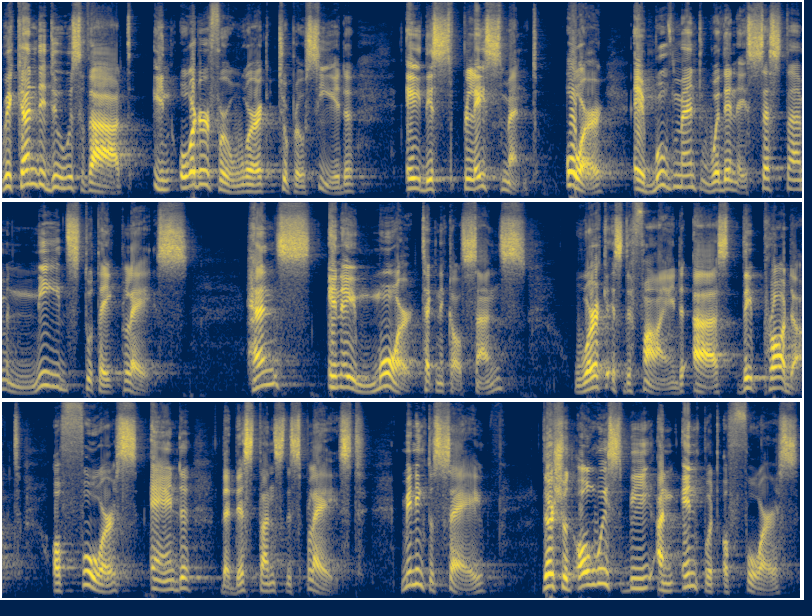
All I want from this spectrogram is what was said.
we can deduce that in order for work to proceed, a displacement or a movement within a system needs to take place. Hence, in a more technical sense, work is defined as the product of force and the distance displaced, meaning to say, there should always be an input of force,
